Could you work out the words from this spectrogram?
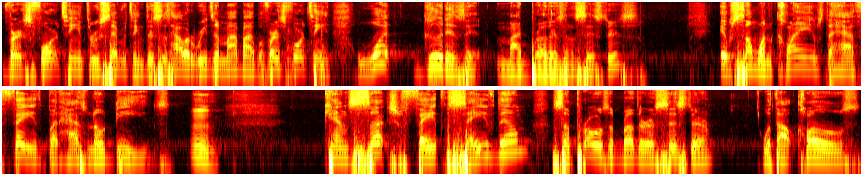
verse 14 through 17. This is how it reads in my Bible. Verse 14 What good is it, my brothers and sisters, if someone claims to have faith but has no deeds? Mm. Can such faith save them? Suppose a brother or sister without clothes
